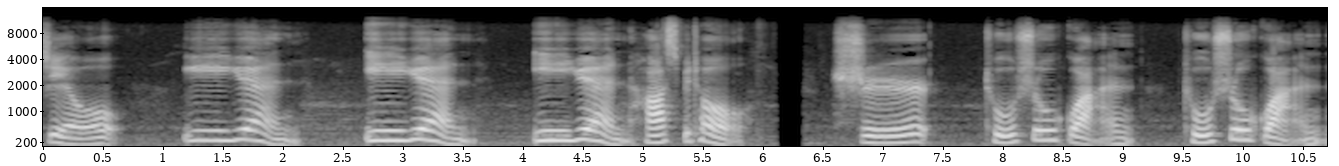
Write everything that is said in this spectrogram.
九医院医院医院 hospital 十图书馆图书馆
